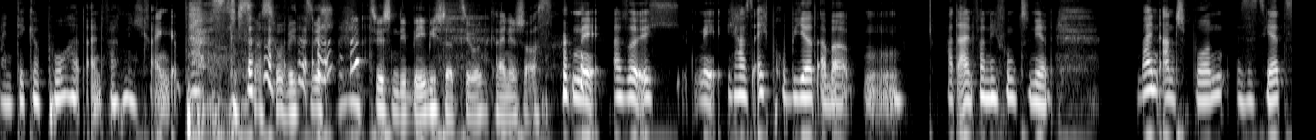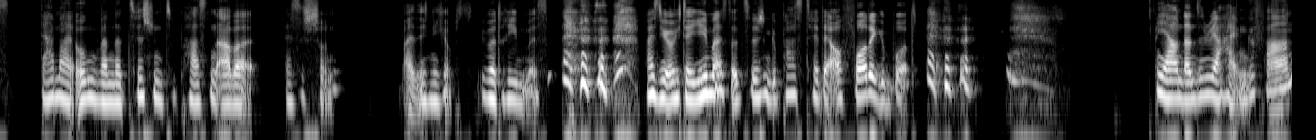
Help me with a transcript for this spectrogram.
mein dicker Po hat einfach nicht reingepasst. Das war so witzig. Zwischen die Babystation keine Chance. Nee, also ich, nee, ich habe es echt probiert, aber mh, mm, hat einfach nicht funktioniert. Mein Ansporn ist es jetzt, da mal irgendwann dazwischen zu passen, aber es ist schon, weiß ich nicht, ob es übertrieben ist. weiß nicht, ob ich da jemals dazwischen gepasst hätte, auch vor der Geburt. ja, und dann sind wir heimgefahren,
